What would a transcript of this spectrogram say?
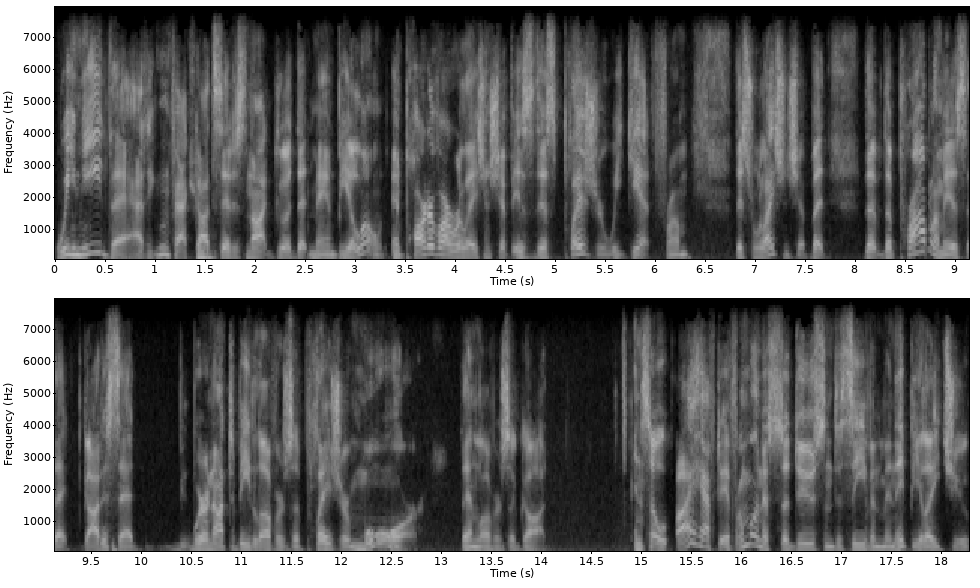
we need that. In fact, sure. God said it's not good that man be alone. And part of our relationship is this pleasure we get from this relationship. But the the problem is that God has said we're not to be lovers of pleasure more than lovers of God. And so I have to, if I'm going to seduce and deceive and manipulate you,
